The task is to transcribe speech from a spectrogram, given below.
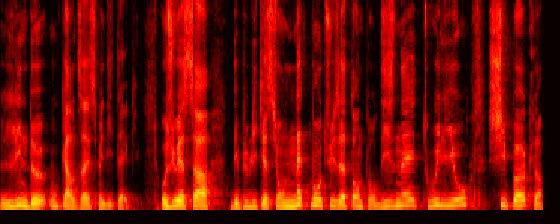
Linde ou Carl Zeiss Meditech. Aux USA, des publications nettement au-dessus des attentes pour Disney, Twilio, Chipotle,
